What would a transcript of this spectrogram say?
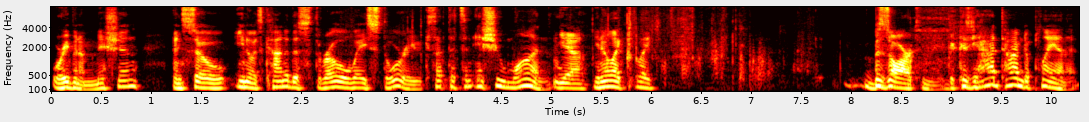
or even a mission. And so, you know, it's kind of this throwaway story, except it's an issue one. Yeah. You know, like like bizarre to me because you had time to plan it.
